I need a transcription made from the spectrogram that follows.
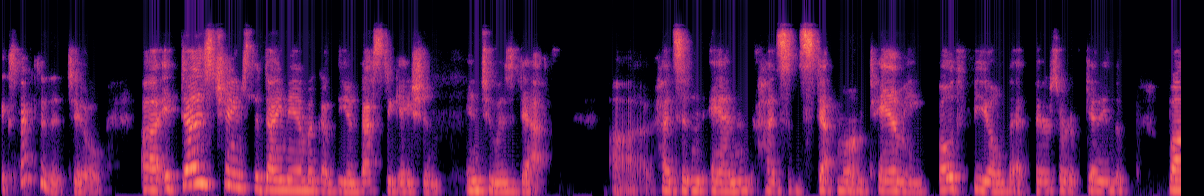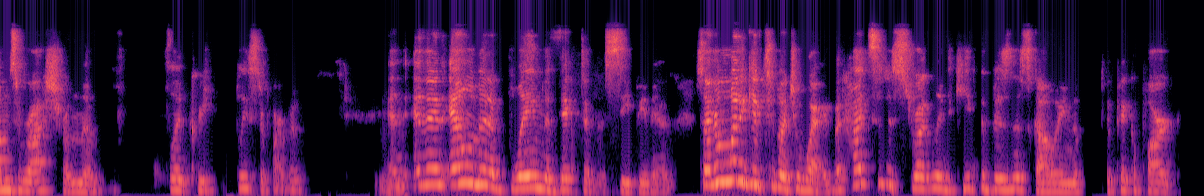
expected it to. Uh, it does change the dynamic of the investigation into his death. Uh, Hudson and Hudson's stepmom, Tammy, both feel that they're sort of getting the bum's rush from the Flint Creek Police Department. Mm-hmm. And, and an element of blame the victim is seeping in. So I don't want to give too much away, but Hudson is struggling to keep the business going, the, the pick apart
